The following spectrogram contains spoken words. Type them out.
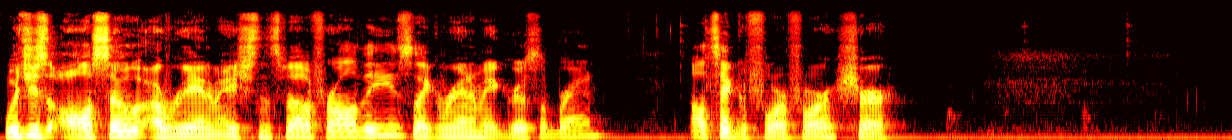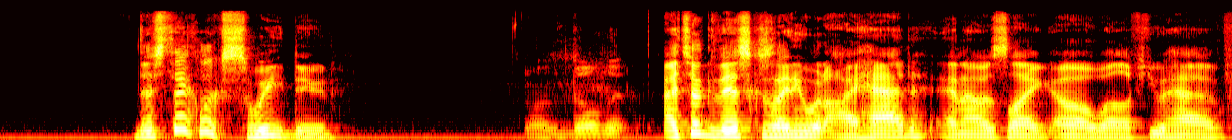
which is also a reanimation spell for all these, like reanimate Gristlebrand. I'll take a four four, sure. This deck looks sweet, dude. Let's build it. I took this because I knew what I had, and I was like, oh well, if you have.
